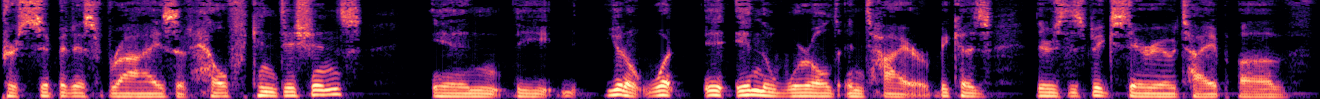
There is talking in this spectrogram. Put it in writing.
precipitous rise of health conditions in the, you know, what, in the world entire, because there's this big stereotype of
